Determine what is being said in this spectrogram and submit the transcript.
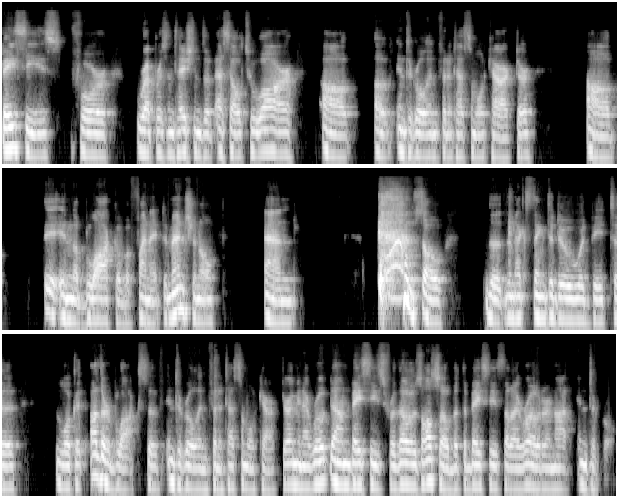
bases for representations of SL2R uh, of integral infinitesimal character uh, in the block of a finite dimensional. And so the, the next thing to do would be to look at other blocks of integral infinitesimal character. I mean, I wrote down bases for those also, but the bases that I wrote are not integral.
